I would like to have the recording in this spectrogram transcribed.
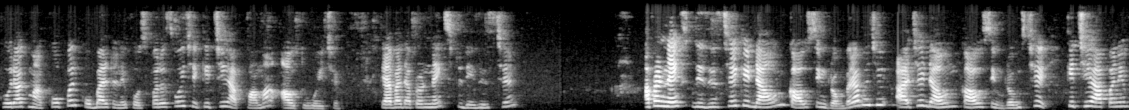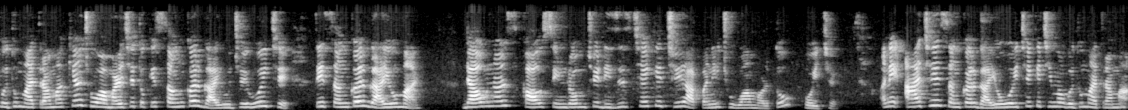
ખોરાકમાં કોપર, કોબાલ્ટ અને ફોસ્ફરસ હોય છે કે જે આપવામાં આવતું હોય છે. ત્યારબાદ આપણો નેક્સ્ટ ડિઝીઝ છે આપણો નેક્સ્ટ ડિઝીઝ છે કે ડાઉન કાઉ સિન્ડ્રોમ બરાબર છે? આ જે ડાઉન કાઉ સિન્ડ્રોમ્સ છે કે જે આપણને વધુ માત્રામાં ક્યાં જોવા મળે છે? તો કે સંકર ગાયો જે હોય છે, તે સંકર ગાયોમાં ડાઉનર્સ કાઉ સિન્ડ્રોમ જે ડિઝીઝ છે કે જે આપણને જોવા મળતો હોય છે. અને આ જે સંકર ગાયો હોય છે કે જેમાં વધુ માત્રામાં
